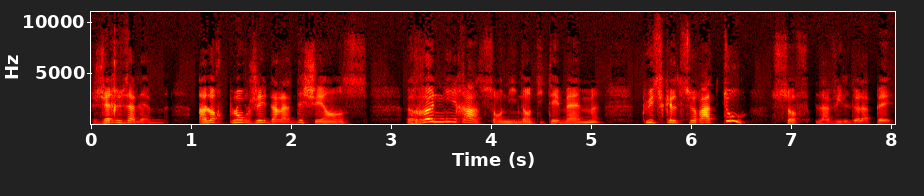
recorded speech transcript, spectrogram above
Jérusalem, alors plongée dans la déchéance, reniera son identité même, puisqu'elle sera tout sauf la ville de la paix,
